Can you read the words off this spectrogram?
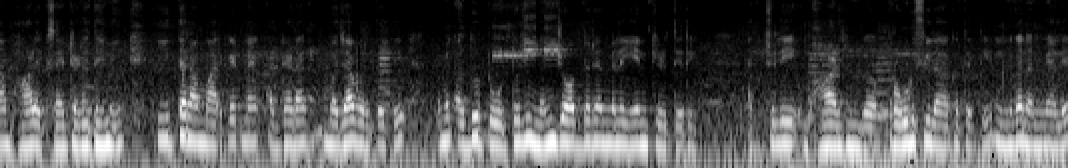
ನಾ ಭಾಳ ಎಕ್ಸೈಟೆಡ್ ಅದೀನಿ. ಈ ಥರ ಮಾರ್ಕೆಟ್ನಾಗ ಅಡ್ಡಾಡಕ್ಕೆ ಮಜಾ ಬರ್ತೈತಿ. ಆಮೇಲೆ ಅದು ಟೋಟಲಿ ನನ್ನ ಜವಾಬ್ದಾರಿ ಅಂದಮೇಲೆ ಏನು ಕೇಳ್ತೀರಿ? ಆ್ಯಕ್ಚುಲಿ ಭಾಳ ಹಿಂಗೆ ಪ್ರೌಡ್ ಫೀಲ್ ಆಗತೈತಿ ನನಗೆ ನನ್ನ ಮೇಲೆ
